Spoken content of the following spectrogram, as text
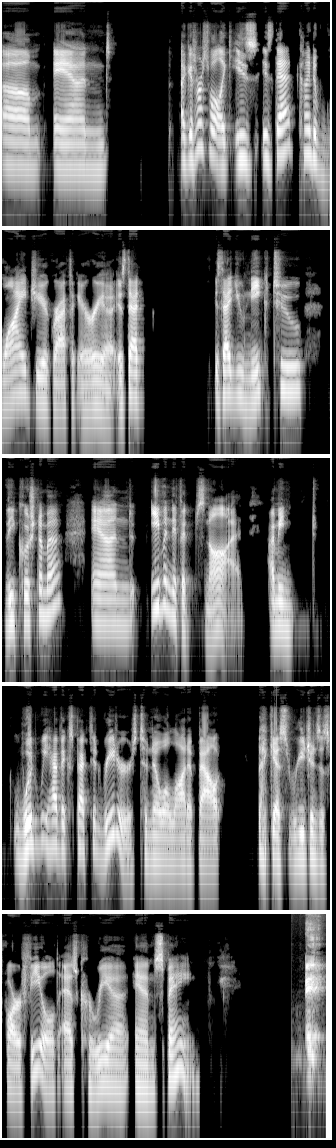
Um, and I guess first of all, like, is is that kind of wide geographic area? Is that is that unique to the Kushnameh? And even if it's not, I mean, would we have expected readers to know a lot about, I guess, regions as far afield as Korea and Spain? It,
